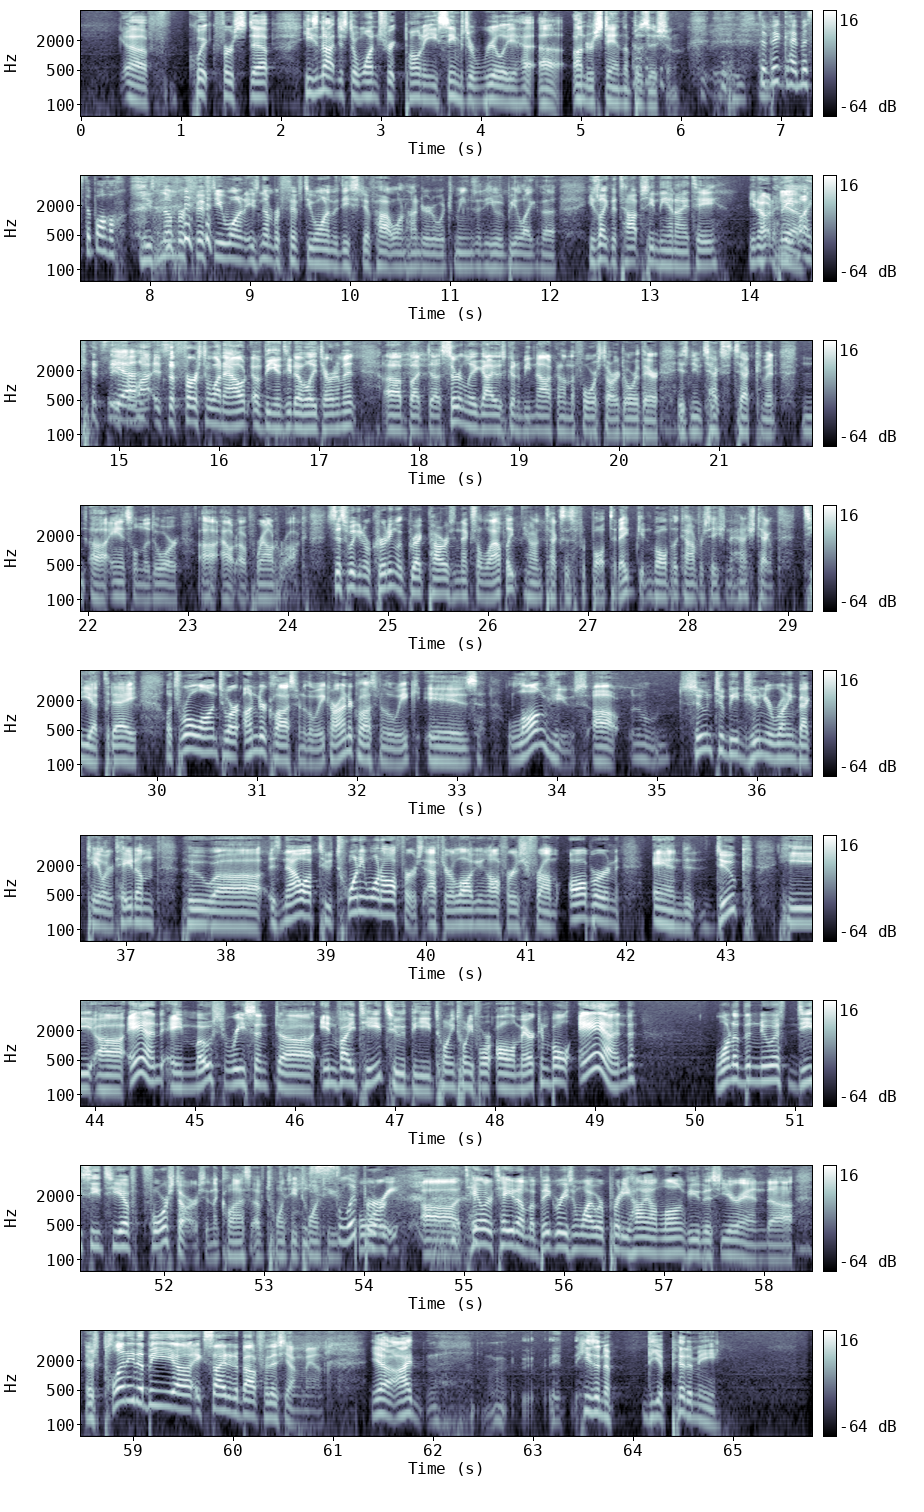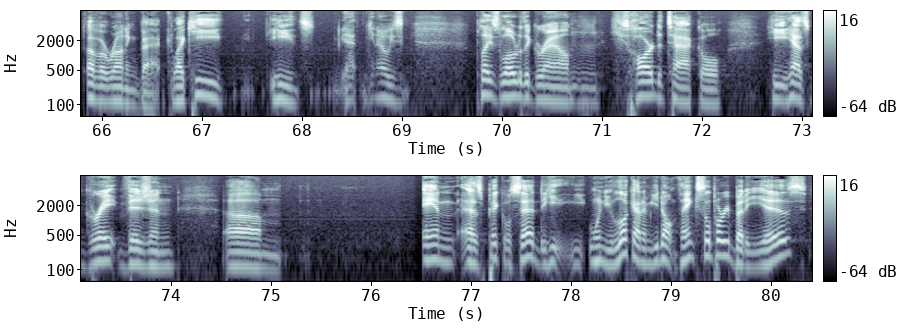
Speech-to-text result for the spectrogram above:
Uh, f- quick first step. He's not just a one-trick pony. He seems to really ha- uh, understand the position. the big guy missed the ball. He's number 51. He's number 51 in the DCTF Hot 100, which means that he would be like the he's like the top seed in the NIT. You know what I mean? Yeah. Like it's, it's, Yeah. a lot, it's the first one out of the NCAA tournament, uh, but uh, certainly a guy who's going to be knocking on the four-star door there is new Texas Tech commit uh, Ansel Nedore uh, out of Round Rock. It's this week in recruiting with Greg Powers and Next Level Athlete here on Texas Football Today. Get involved in the conversation at hashtag TF Today. Let's roll on to our underclassmen of the week. Our underclassmen of the week is Longview's uh, soon-to-be junior running back Taylor Tatum, who uh, is now up to 21 offers after logging offers from Auburn and Duke. He uh, and a most recent uh, invitee to the 2024 All American Bowl and one of the newest DCTF four stars in the class of 2024. slippery. Uh, Taylor Tatum, a big reason why we're pretty high on Longview this year, and uh, there's plenty to be uh, excited about for this young man. Yeah, I. He's in the epitome of a running back. Like he, he's, you know, he's plays low to the ground. He's hard to tackle. He has great vision. Um, and as Pickle said, he when you look at him, you don't think slippery, but he is.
